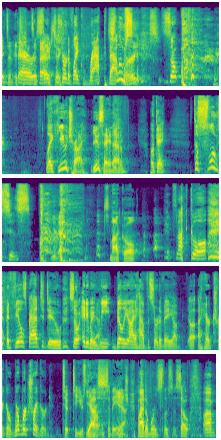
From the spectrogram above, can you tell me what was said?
It's- it's- embarrassing, to sort of like wrap that word. Sluices. So like you try. You say it adam. Okay, the sluices. you know it's not cool It's not cool. It feels bad to do. So anyway, Yeah. we Billy and I have sort of a a, a hair trigger. We're, we're triggered to, to use the Yes. parlance of the Yeah. age by the word sluices. So, um,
